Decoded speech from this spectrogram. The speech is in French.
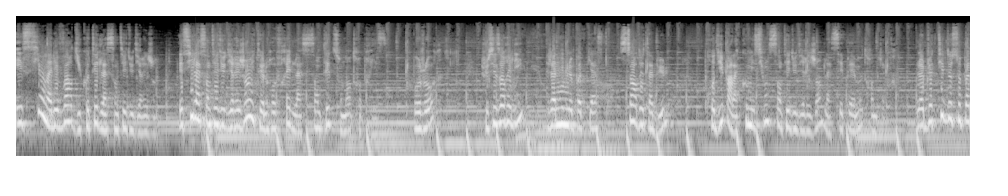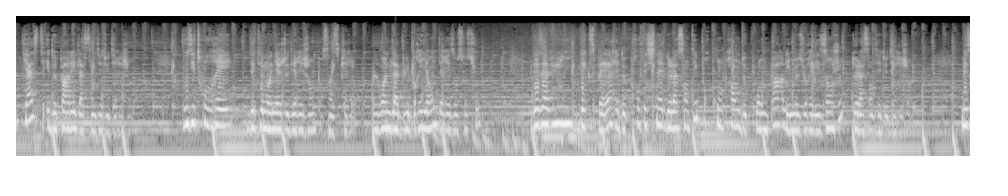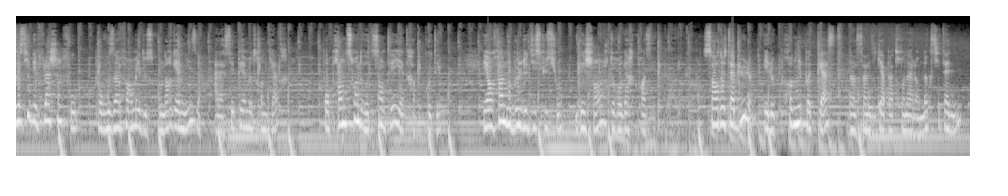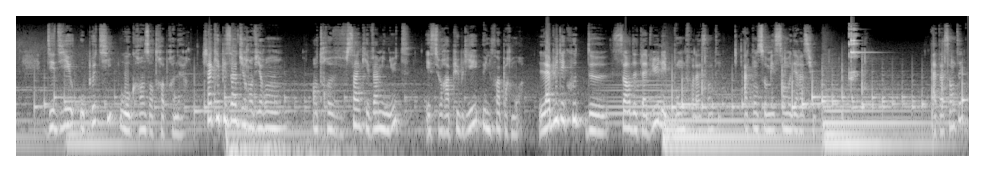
Et si on allait voir du côté de la santé du dirigeant? Et si la santé du dirigeant était le reflet de la santé de son entreprise? Bonjour, je suis Aurélie, j'anime le podcast Sors de ta bulle, produit par la commission santé du dirigeant de la CPME 34. L'objectif de ce podcast est de parler de la santé du dirigeant. Vous y trouverez des témoignages de dirigeants pour s'inspirer, loin de la bulle brillante des réseaux sociaux, des avis d'experts et de professionnels de la santé pour comprendre de quoi on parle et mesurer les enjeux de la santé du dirigeant, mais aussi des flash infos pour vous informer de ce qu'on organise à la CPME 34 pour prendre soin de votre santé et être à vos côtés, et enfin des bulles de discussion, d'échange, de regards croisés. Sors de ta bulle est le premier podcast d'un syndicat patronal en Occitanie dédié aux petits ou aux grands entrepreneurs. Chaque épisode dure environ entre 5 et 20 minutes et sera publié une fois par mois. L'abus d'écoute de Sors de ta bulle est bon pour la santé, à consommer sans modération. À ta santé!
